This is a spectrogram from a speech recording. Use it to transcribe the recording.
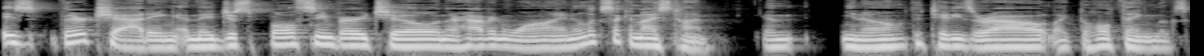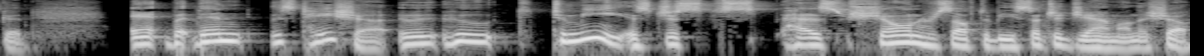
is. They're chatting, and they just both seem very chill, and they're having wine. It looks like a nice time, and you know the titties are out. Like the whole thing looks good. And, but then this Tayshia, who, to me is just has shown herself to be such a gem on the show.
